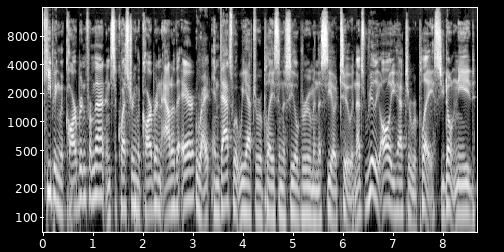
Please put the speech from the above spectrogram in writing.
keeping the carbon from that and sequestering the carbon out of the air. Right. And that's what we have to replace in a sealed room in the CO two, and that's really all you have to replace. You don't need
